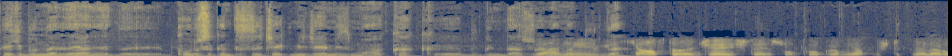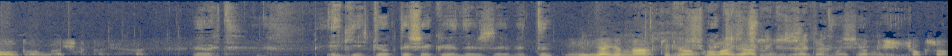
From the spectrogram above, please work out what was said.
Peki bunları yani e, konu sıkıntısı çekmeyeceğimiz muhakkak e, bugünden sonra Yani ama burada iki hafta önce işte son programı yapmıştık. Neler oldu Allah aşkına ya. evet. Peki çok teşekkür ederiz Seyfettin. İyi yayınlar diliyorum. Görüşmek- Kolay görüşmek gelsin üzere. size işi çok zor.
